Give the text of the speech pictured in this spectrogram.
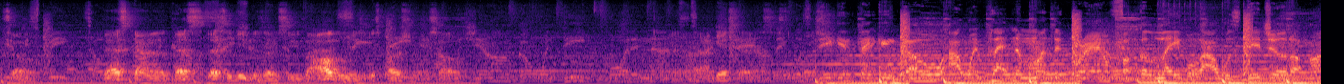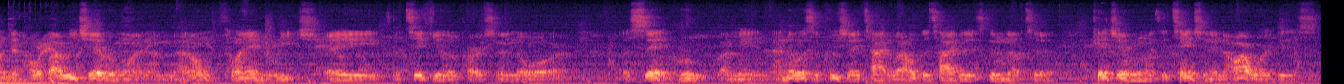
so that's kind of that's that's the deepest of the But all the music is personal, so. I guess that's Digging, thinking go. I went platinum underground. Fuck a label. I was digital underground. I hope I reach everyone. Plan to reach a particular person or a set group. I mean, I know it's a cliche title, but I hope the title is good enough to catch everyone's attention and the artwork is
